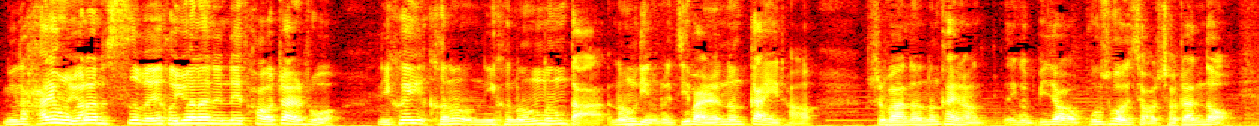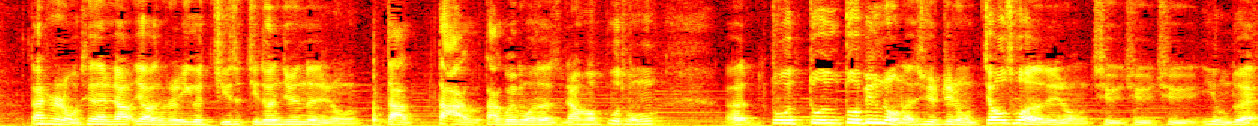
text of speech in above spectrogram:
你呢还用原来的思维和原来的那套战术，你可以可能你可能能打能领着几百人能干一场是吧？能能干一场那个比较不错的小小战斗。但是我现在要要的是一个集集团军的这种大大大规模的，然后不同呃多多多兵种的去这种交错的这种去去去应对，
